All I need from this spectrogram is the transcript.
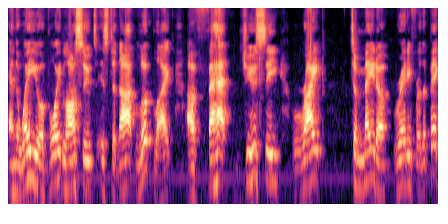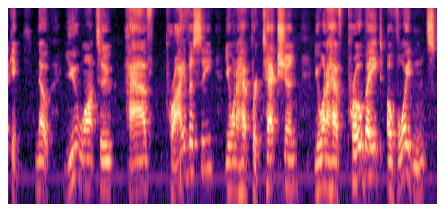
And the way you avoid lawsuits is to not look like a fat, juicy, ripe tomato ready for the picking. No, you want to have privacy, you want to have protection, you want to have probate avoidance,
